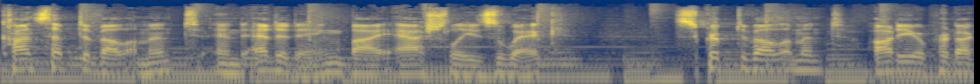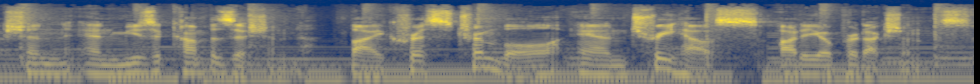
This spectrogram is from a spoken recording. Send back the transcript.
Concept development and editing by Ashley Zwick. Script development, audio production, and music composition by Chris Trimble and Treehouse Audio Productions.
